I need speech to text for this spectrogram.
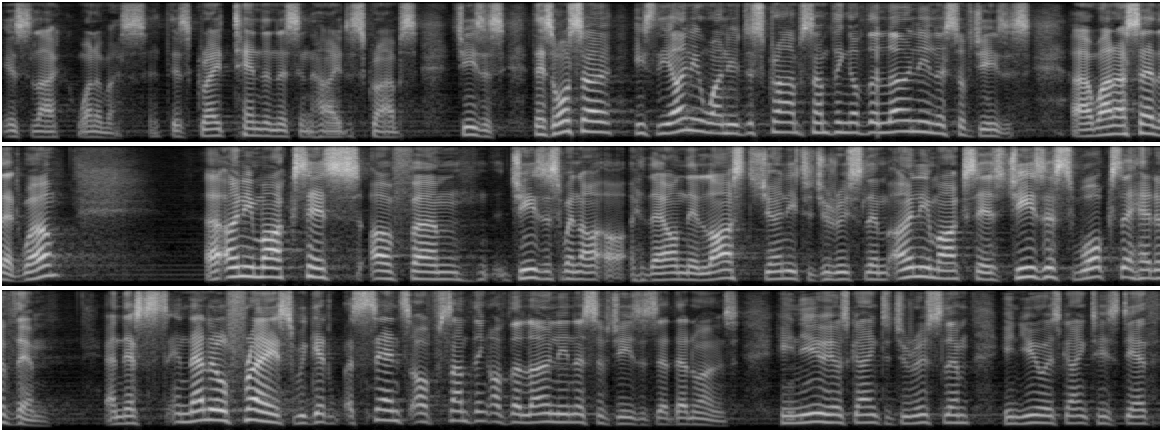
is like one of us. There's great tenderness in how he describes Jesus. There's also, he's the only one who describes something of the loneliness of Jesus. Uh, why do I say that? Well, uh, only Mark says of um, Jesus when uh, they're on their last journey to Jerusalem, only Mark says Jesus walks ahead of them. And there's, in that little phrase, we get a sense of something of the loneliness of Jesus at that moment. He knew he was going to Jerusalem, he knew he was going to his death,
